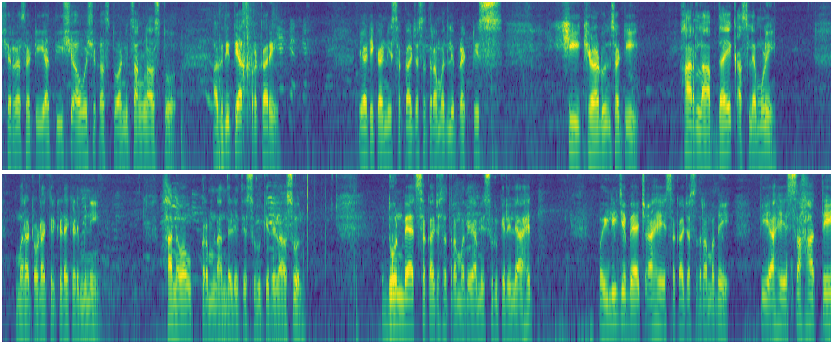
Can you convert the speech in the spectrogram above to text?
शरीरासाठी अतिशय आवश्यक असतो आणि चांगला असतो अगदी त्याच प्रकारे या ठिकाणी सकाळच्या सत्रामधली प्रॅक्टिस ही खेळाडूंसाठी फार लाभदायक असल्यामुळे मराठवाडा क्रिकेट अकॅडमीने हा नवा उपक्रम नांदेड येथे सुरू केलेला असून दोन बॅच सकाळच्या सत्रामध्ये आम्ही सुरू केलेल्या आहेत. पहिली जी बॅच आहे सकाळच्या सत्रामध्ये ती आहे सहा ते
